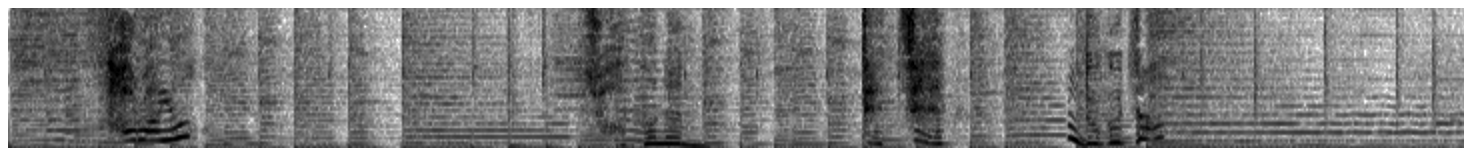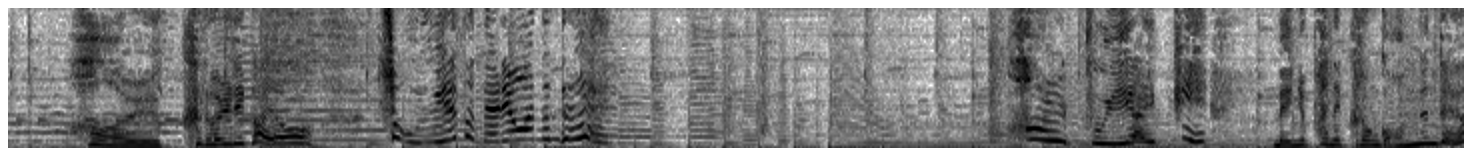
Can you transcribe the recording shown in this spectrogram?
설아요? 저분은 대체 누구죠? 헐, 그럴 리가요. 저 위에서 내려왔는데. 헐, VIP 메뉴판에 그런 거 없는데요?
